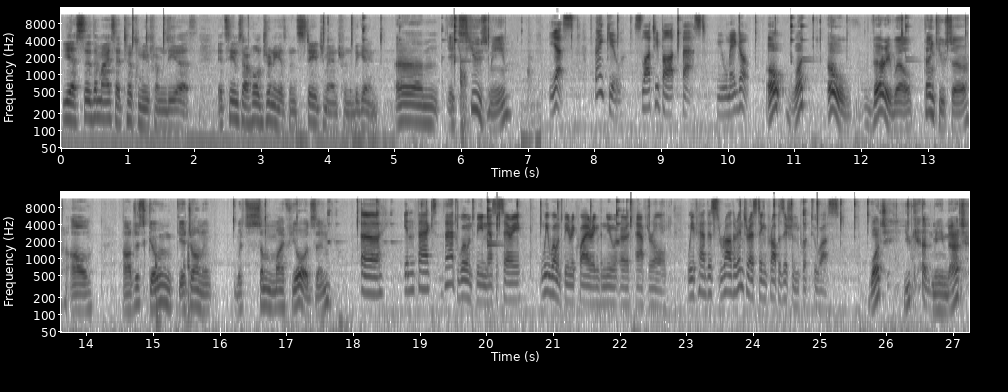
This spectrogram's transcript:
Yes, they're the mice that took me from the Earth. It seems our whole journey has been stage managed from the beginning. Um, excuse me. Yes. Thank you. Slartibartfast. You may go. Oh, what? Oh, very well. Thank you, sir. I'll I'll just go and get on it with some of my fjords then. Uh, in fact, that won't be necessary. We won't be requiring the new Earth after all. We've had this rather interesting proposition put to us. What? You can't mean that.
